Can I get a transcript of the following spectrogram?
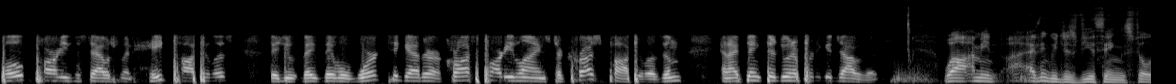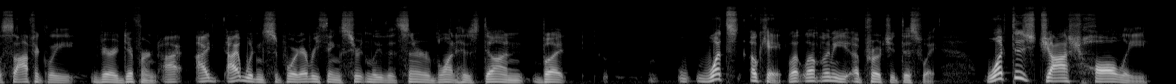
both parties establishment hate populists. They do. They, they will work together across party lines to crush populism, and I think they're doing a pretty good job of it. Well, I mean, I think we just view things philosophically very different. I, I, I wouldn't support everything certainly that Senator Blunt has done, but what's okay? Let, let, let me approach it this way. What does Josh Hawley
